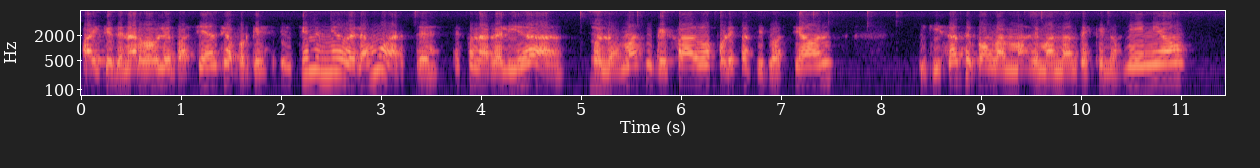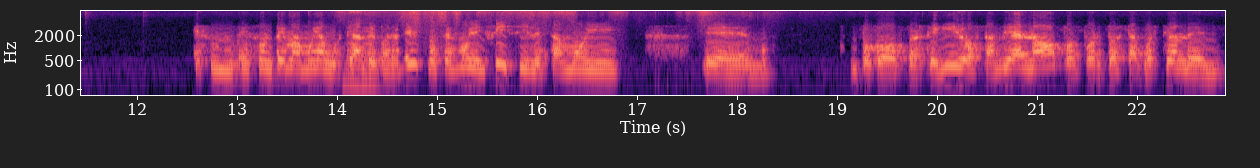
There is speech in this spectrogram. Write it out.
hay que tener doble paciencia porque eh, tienen miedo de la muerte, es una realidad. Son los más quejados por esta situación y quizás se pongan más demandantes que los niños. Es un, es un tema muy angustiante para ellos, es muy difícil, están muy un poco perseguidos también, ¿no? Por, por toda esta cuestión de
